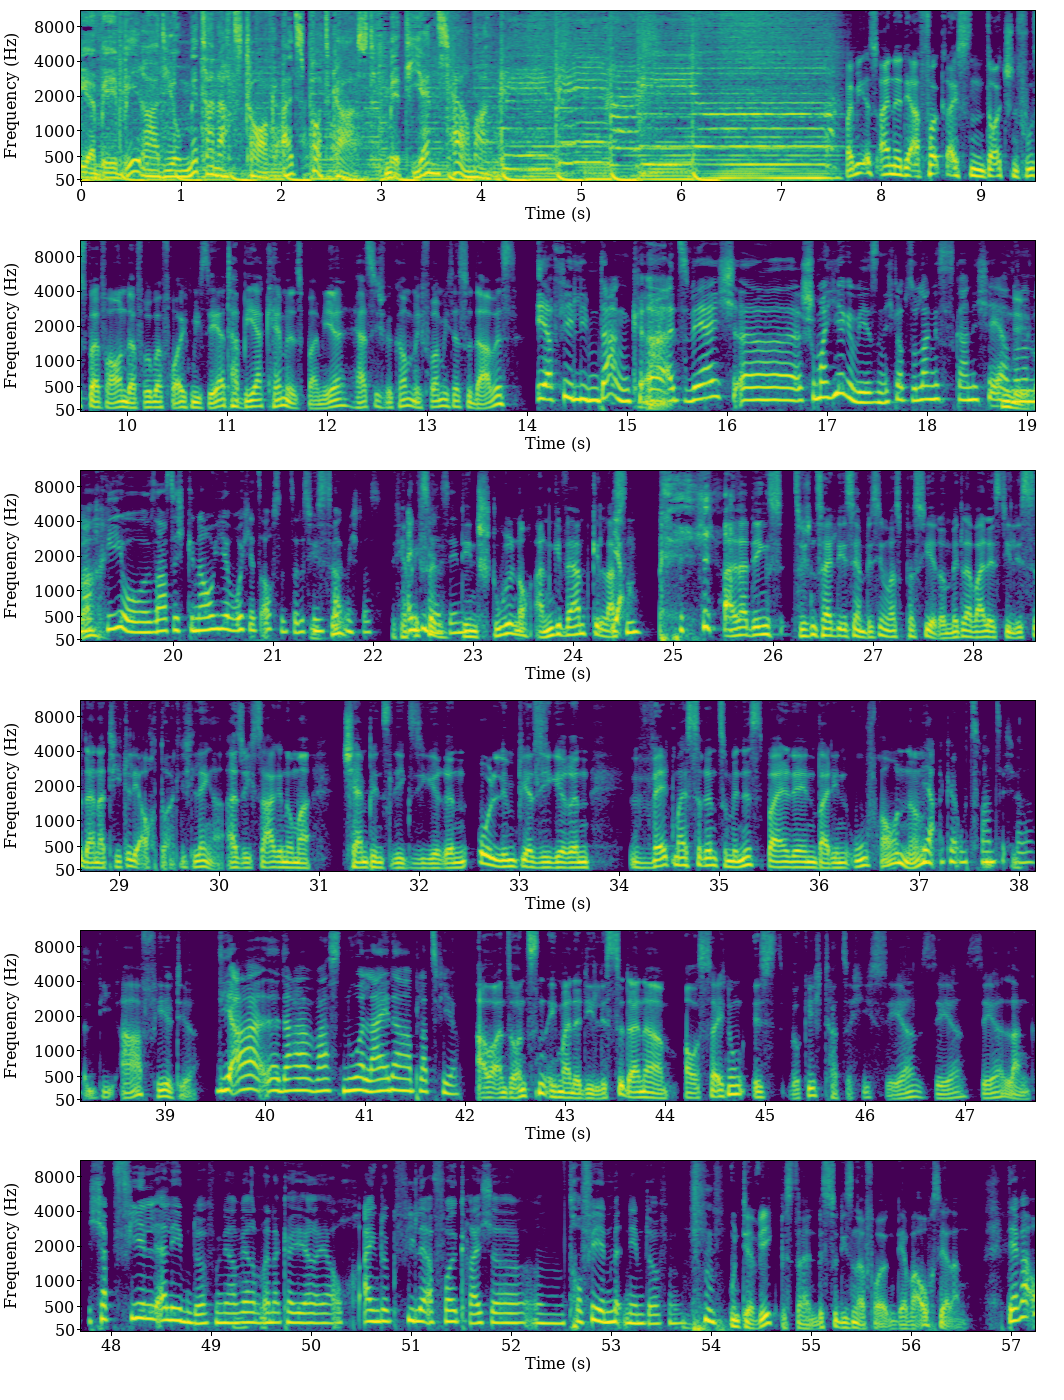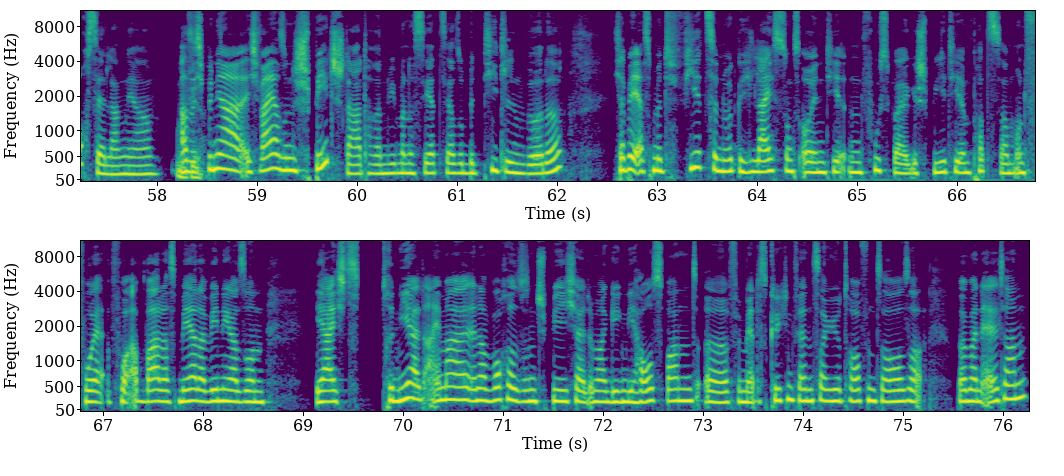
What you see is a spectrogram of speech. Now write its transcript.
Der BB Radio Mitternachtstalk als Podcast mit Jens Hermann. Bei mir ist eine der erfolgreichsten deutschen Fußballfrauen, darüber freue ich mich sehr. Tabea Kemmel ist bei mir. Herzlich willkommen, ich freue mich, dass du da bist. Ja, vielen lieben Dank. Äh, als wäre ich äh, schon mal hier gewesen. Ich glaube, so lange ist es gar nicht her, Nee, sondern nach Rio saß ich genau hier, wo ich jetzt auch sitze. Deswegen Siehste? freut mich das. Ich habe den Stuhl noch angewärmt gelassen. Allerdings, zwischenzeitlich ist ja ein bisschen was passiert und mittlerweile ist die Liste deiner Titel ja auch deutlich länger. Also ich sage nur mal Champions League-Siegerin, Olympiasiegerin, Weltmeisterin zumindest bei den, bei den U-Frauen. Ne? Ja, genau, U20 war das. Die A fehlt dir. Die A, äh, da war es nur leider Platz 4. Aber ansonsten, ich meine, die Liste deiner Auszeichnung ist wirklich tatsächlich sehr, sehr, sehr lang. Ich habe viel erleben dürfen, ja, während meiner Karriere ja auch ein Glück viele erfolgreiche ähm, Trophäen mitnehmen dürfen. Und der Weg bis dahin, bis zu diesen Erfolgen, der war auch sehr lang. Der war auch sehr lang, ja. Also ich bin ja, ich war ja so eine Spätstarterin, wie man das jetzt ja so betiteln würde. Ich habe ja erst mit 14 wirklich leistungsorientierten Fußball gespielt hier in Potsdam und vor, vorab war das mehr oder weniger so ein, ja, ich trainiere halt einmal in der Woche, sonst spiele ich halt immer gegen die Hauswand. Äh, für mich hat das Küchenfenster getroffen zu Hause bei meinen Eltern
